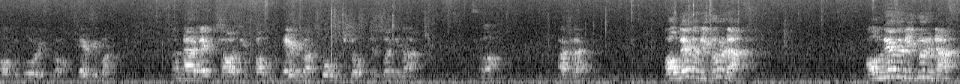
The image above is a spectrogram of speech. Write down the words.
of the glory of God. Everyone. No matter about the size of your problem, everyone's fallen short. Just let you know. Oh, okay. I'll never be good enough. I'll never be good enough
